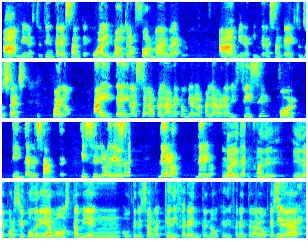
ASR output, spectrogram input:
Ah, mira, esto está interesante. ¿Cuál es la otra forma de verlo? Ah, mira, qué interesante esto. Entonces, bueno, ahí de ahí nace la palabra, cambiar la palabra difícil por interesante. Y si lo dices, dilo, dilo. No, y de, y, de, por sí podríamos también utilizar qué diferente, ¿no? Qué diferente, algo que sea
